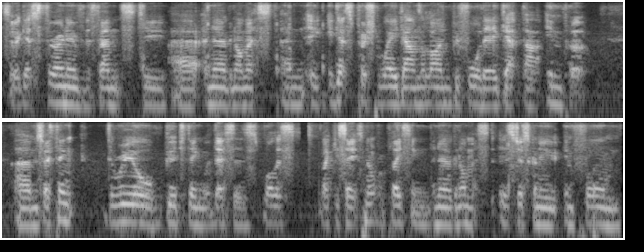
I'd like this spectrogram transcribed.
so it gets thrown over the fence to uh, an ergonomist and it, it, gets pushed way down the line before they get that input um, so I think the real good thing with this is well it's like you say it's not replacing an ergonomist it's just going to inform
